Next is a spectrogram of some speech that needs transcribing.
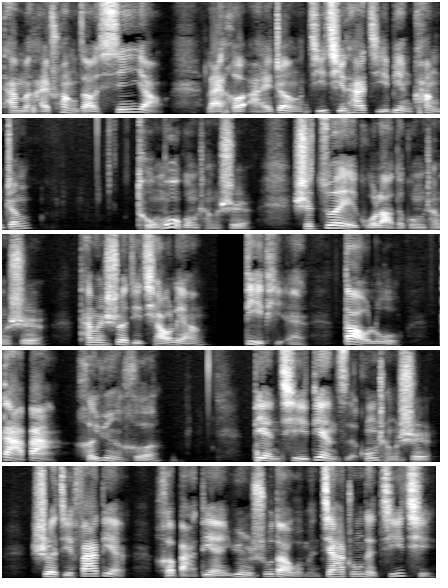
他们还创造新药来和癌症及其他疾病抗争。土木工程师是最古老的工程师。他们设计桥梁、地铁、道路、大坝和运河。电气电子工程师设计发电和把电运输到我们家中的机器。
